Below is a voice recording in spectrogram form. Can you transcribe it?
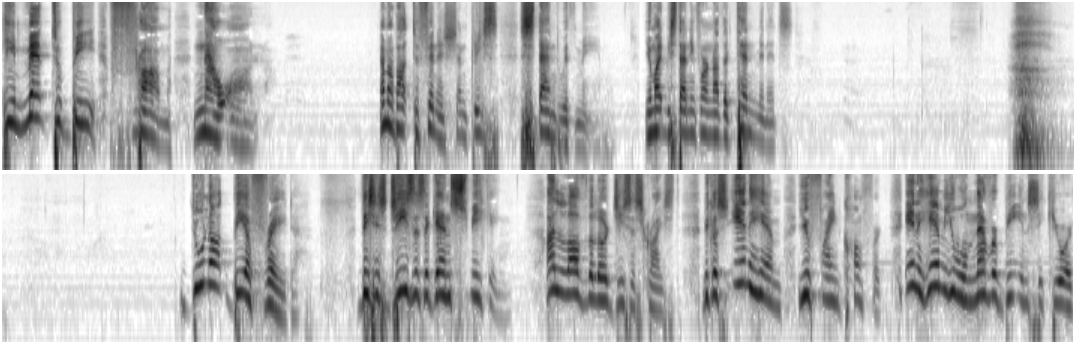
he meant to be from now on. I'm about to finish, and please stand with me. You might be standing for another 10 minutes. Do not be afraid. This is Jesus again speaking. I love the Lord Jesus Christ because in Him you find comfort. In Him you will never be insecure.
